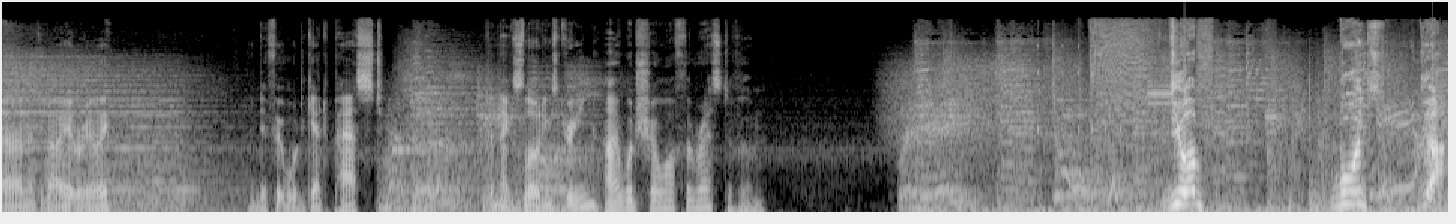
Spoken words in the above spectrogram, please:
Uh, that's about it, really. And if it would get past the next loading screen, I would show off the rest of them. Yup! What? Yeah!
